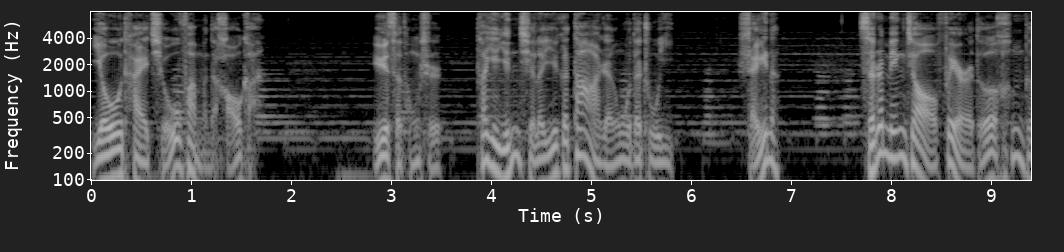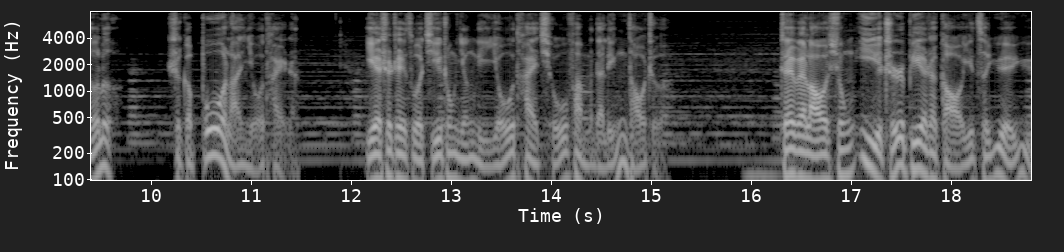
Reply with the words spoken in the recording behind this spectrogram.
犹太囚犯们的好感。与此同时，他也引起了一个大人物的注意，谁呢？此人名叫费尔德·亨德勒，是个波兰犹太人，也是这座集中营里犹太囚犯们的领导者。这位老兄一直憋着搞一次越狱，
